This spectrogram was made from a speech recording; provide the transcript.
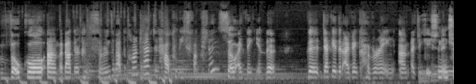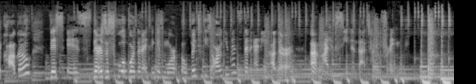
vocal um, about their concerns about the contract and how police function. So i think in the the decade that I've been covering um, education in Chicago, this is there is a school board that I think is more open to these arguments than any other um, I have seen in that time frame.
